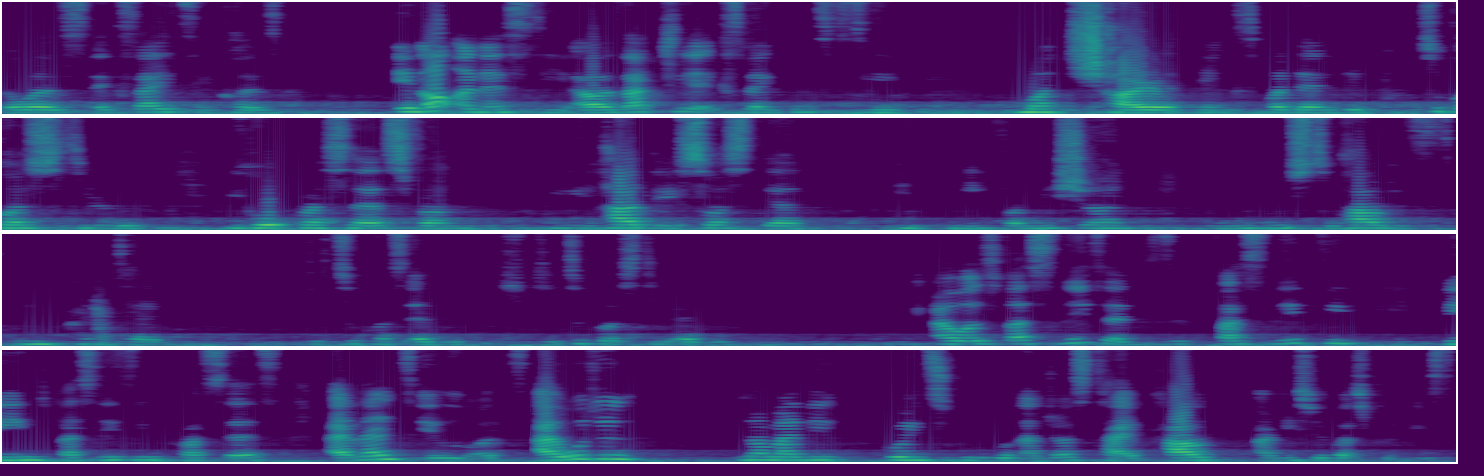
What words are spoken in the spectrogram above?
It was exciting because, in all honesty, I was actually expecting to see much harder things, but then they took us through the whole process from the, how they source their the information, the news to how it is being printed. They took us every they took us through everything. I was fascinated. It's fascinating being fascinating process. I learned a lot. I wouldn't normally go into Google and just type how a newspaper is produced,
